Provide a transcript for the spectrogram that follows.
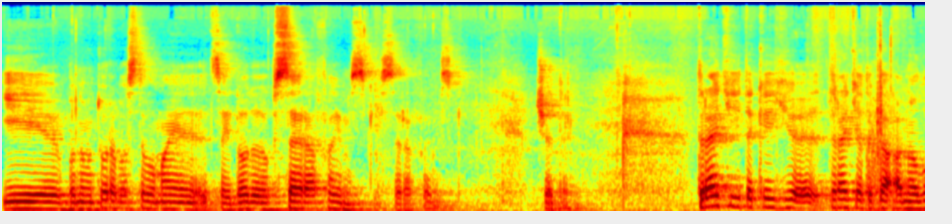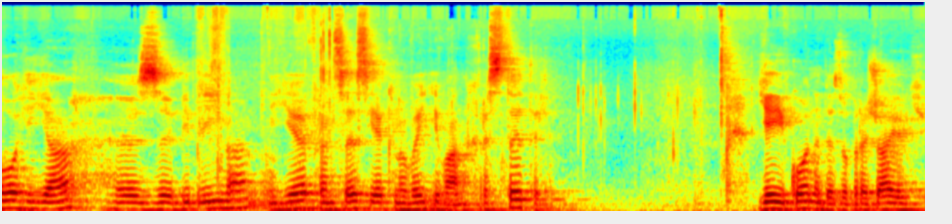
І Бонавентура властиво має цей додаток серафимський, серафимський вчитель. Третій такий, е, третя така аналогія е, з біблійна є Франциск як новий Іван Хреститель. Є ікони, де зображають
